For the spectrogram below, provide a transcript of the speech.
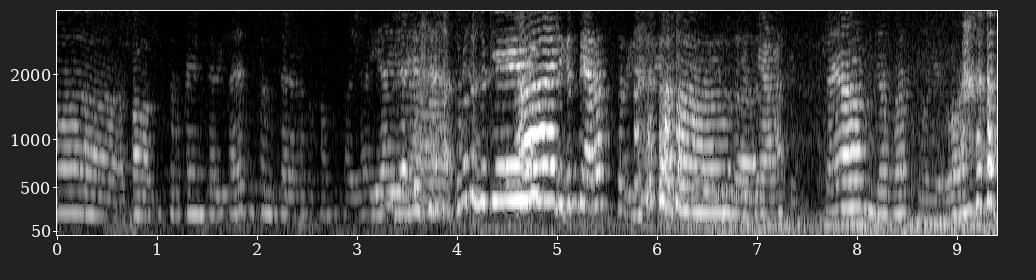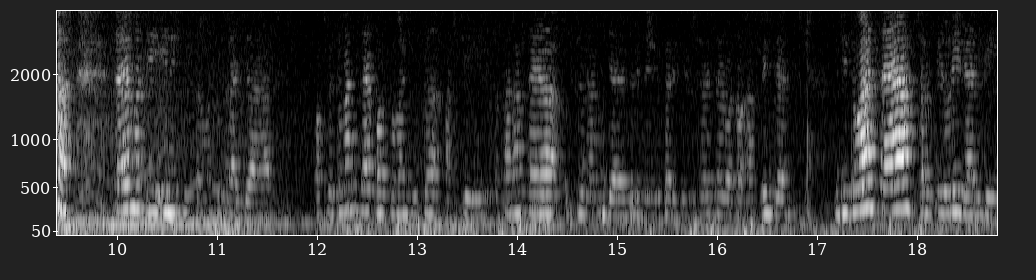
Eh, kalau suster pengen cari saya suster bisa datang ke kampus saya. Iya iya iya. Coba tunjukin. Ah di Gentiara suster ini. Di Tiara sih. Saya menjabat sebagai orang. Saya masih ini suster masih belajar. Waktu itu kan saya postungan juga pasti. Sekarang saya sudah menjalani berjanji pada diri saya saya bakal aktif dan puji Tuhan saya terpilih dan di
